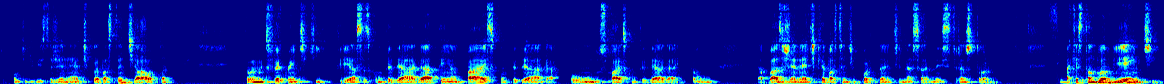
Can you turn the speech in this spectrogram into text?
do ponto de vista genético, é bastante alta. Então, é muito frequente que crianças com TDAH tenham pais com TDAH, ou um dos pais com TDAH. Então, a base genética é bastante importante nessa, nesse transtorno. Sim. A questão do ambiente,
